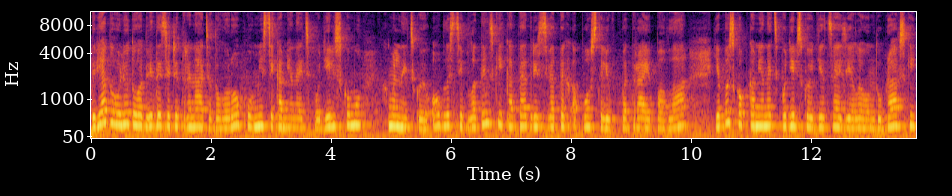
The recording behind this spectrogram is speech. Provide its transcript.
9 лютого 2013 року в місті Кам'янець-Подільському Хмельницької області в Латинській катедрі святих апостолів Петра і Павла єпископ Кам'янець-Подільської дієцезії Леон Дубравський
